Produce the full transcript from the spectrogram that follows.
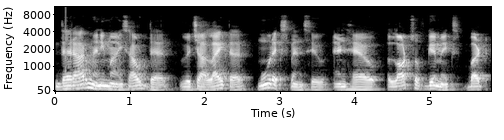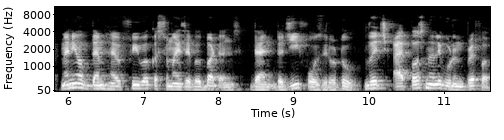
There are many mice out there which are lighter, more expensive and have lots of gimmicks but many of them have fewer customizable buttons than the G402 which I personally wouldn't prefer.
